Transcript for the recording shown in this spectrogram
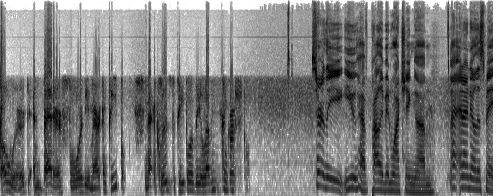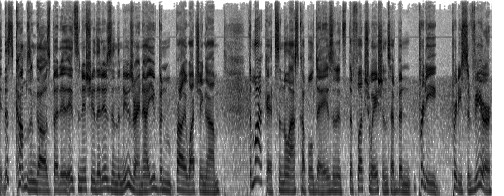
forward and better for the American people, and that includes the people of the 11th congressional. Certainly, you have probably been watching. Um, and I know this may this comes and goes, but it's an issue that is in the news right now. You've been probably watching um, the markets in the last couple of days, and it's the fluctuations have been pretty pretty severe.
